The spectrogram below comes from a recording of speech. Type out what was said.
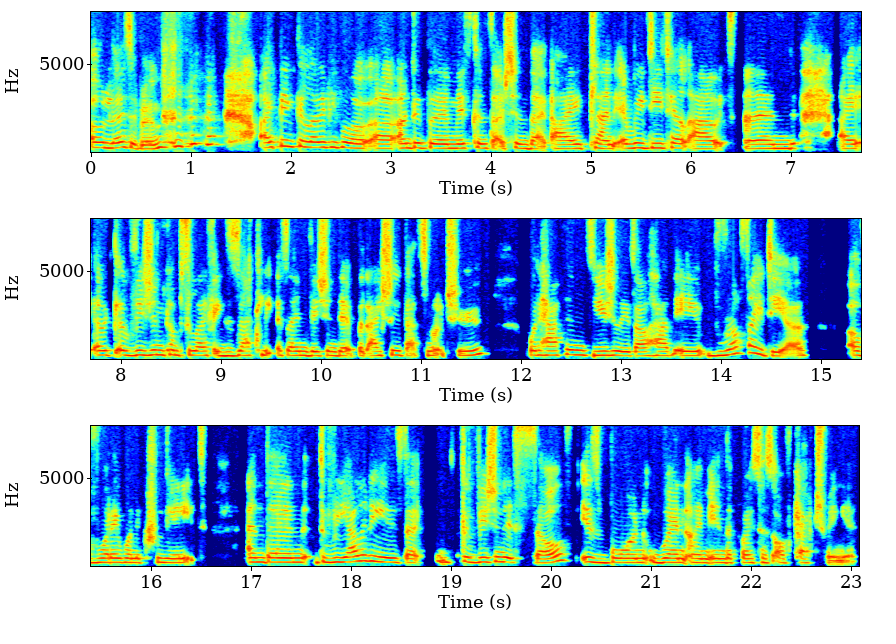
Oh, loads of room. I think a lot of people are under the misconception that I plan every detail out and I like a vision comes to life exactly as I envisioned it, but actually that's not true. What happens usually is I'll have a rough idea of what I want to create, and then the reality is that the vision itself is born when I'm in the process of capturing it.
